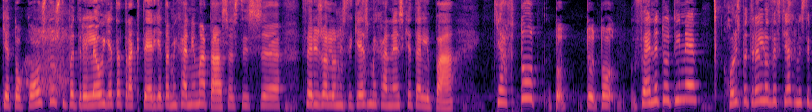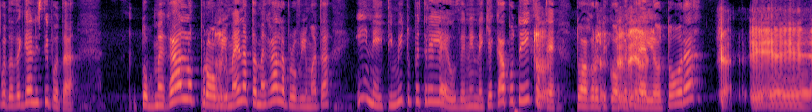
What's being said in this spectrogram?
και το κόστος του πετρελαίου για τα τρακτέρια, τα μηχανήματά σας, τις ε, θεριζολονιστικές μηχανές κτλ. Και αυτό το, το, το, φαίνεται ότι είναι χωρίς πετρέλαιο δεν φτιάχνεις τίποτα, δεν κάνεις τίποτα. Το μεγάλο πρόβλημα, ένα από τα μεγάλα προβλήματα είναι η τιμή του πετρελαίου, δεν είναι; Και κάποτε είχατε το, αγροτικό το- βεβαίως. πετρέλαιο. Τώρα, Κα- ε, ε, ε,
